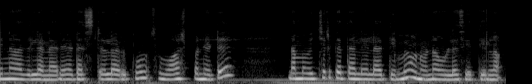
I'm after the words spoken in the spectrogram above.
ஏன்னா அதில் நிறையா டஸ்ட்டெல்லாம் இருக்கும். ஸோ வாஷ் பண்ணிவிட்டு நம்ம வச்சுருக்க தலை எல்லாத்தையுமே ஒன்று ஒன்றா உள்ளே சேர்த்திடலாம்.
